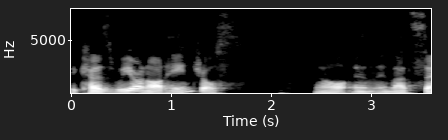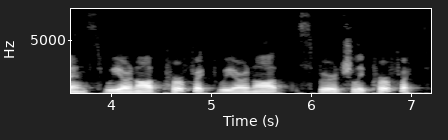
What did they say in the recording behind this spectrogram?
because we are not angels. You know, in, in that sense, we are not perfect. We are not spiritually perfect.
